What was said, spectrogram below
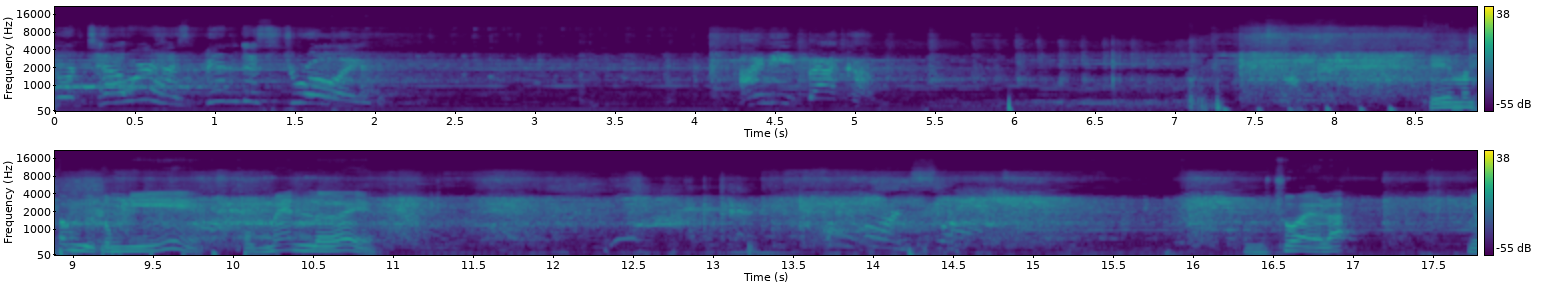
Your tower has been destroyed. I need backup. เทนมันต้องอยู่ตรงนี้ ผมแม่นเลย ผมช่วยละโย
